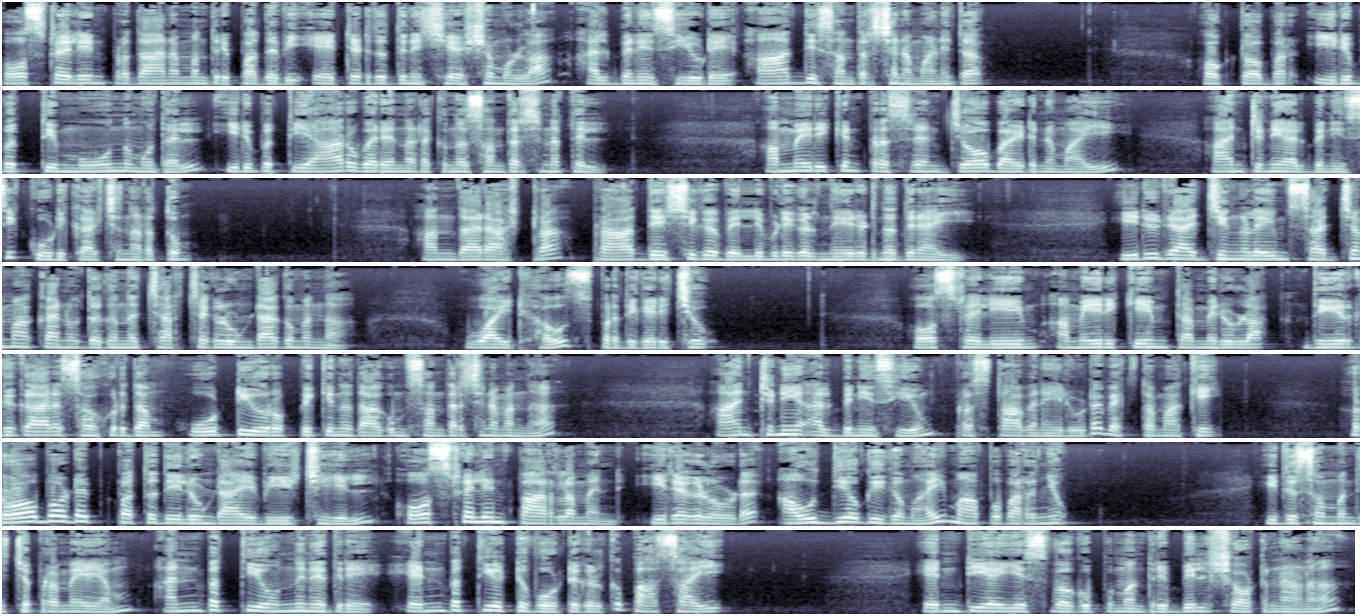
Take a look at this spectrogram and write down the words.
ഓസ്ട്രേലിയൻ പ്രധാനമന്ത്രി പദവി ഏറ്റെടുത്തതിനു ശേഷമുള്ള അൽബനീസിയുടെ ആദ്യ സന്ദർശനമാണിത്. ഒക്ടോബർ ഇരുപത്തിമൂന്ന് മുതൽ ഇരുപത്തിയാറ് വരെ നടക്കുന്ന സന്ദർശനത്തിൽ അമേരിക്കൻ പ്രസിഡന്റ് ജോ ബൈഡനുമായി ആന്റണി അൽബനീസി കൂടിക്കാഴ്ച നടത്തും. അന്താരാഷ്ട്ര പ്രാദേശിക വെല്ലുവിളികൾ നേരിടുന്നതിനായി ഇരു രാജ്യങ്ങളെയും സജ്ജമാക്കാൻ ഉതകുന്ന ചർച്ചകൾ ഉണ്ടാകുമെന്ന് വൈറ്റ് ഹൌസ് പ്രതികരിച്ചു. ഓസ്ട്രേലിയയും അമേരിക്കയും തമ്മിലുള്ള ദീർഘകാല സൗഹൃദം ഊട്ടിയുറപ്പിക്കുന്നതാകും സന്ദർശനമെന്ന് ആന്റണി അൽബനീസിയും പ്രസ്താവനയിലൂടെ വ്യക്തമാക്കി. റോബോഡെറ്റ് പദ്ധതിയിലുണ്ടായ വീഴ്ചയിൽ ഓസ്ട്രേലിയൻ പാർലമെന്റ് ഇരകളോട് ഔദ്യോഗികമായി മാപ്പ് പറഞ്ഞു. ഇത് സംബന്ധിച്ച പ്രമേയം അൻപത്തിയൊന്നിനെതിരെ എൺപത്തിയെട്ട് വോട്ടുകൾക്ക് പാസായി. എൻ ഡി ഐ എസ് വകുപ്പ് മന്ത്രി ബിൽ ഷോട്ടനാണ്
